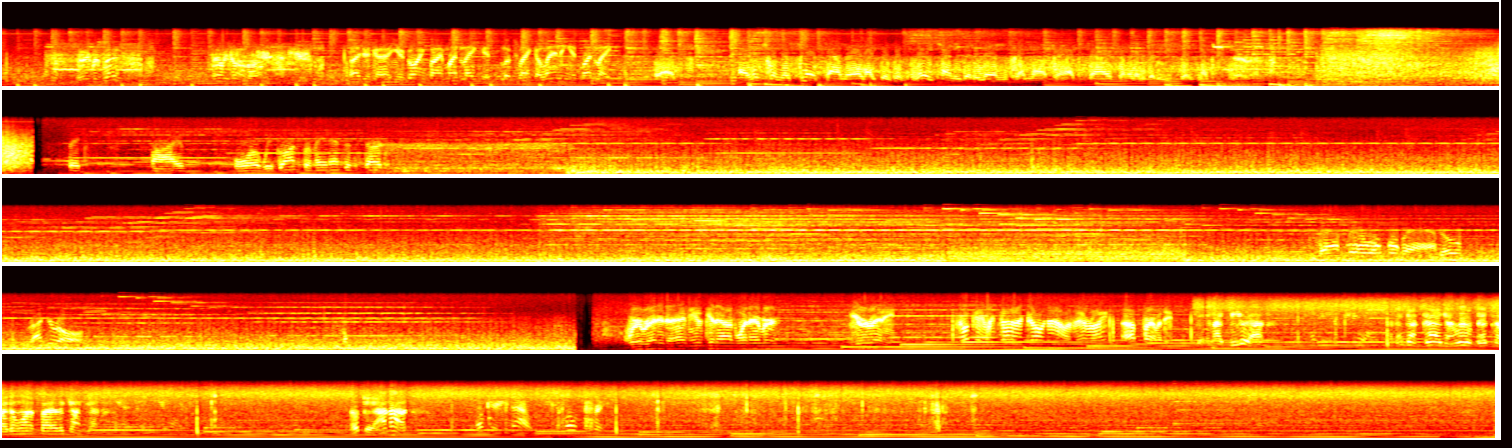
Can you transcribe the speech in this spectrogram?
How are we doing, Roger? Roger, uh, you're going by Mud Lake. It looks like a landing at Mud Lake. Uh, looks from the slope down there like there's a very tiny bit of wind from uh, perhaps south and a little bit east. So it's like, Six, five, four. We've gone for main engine start.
